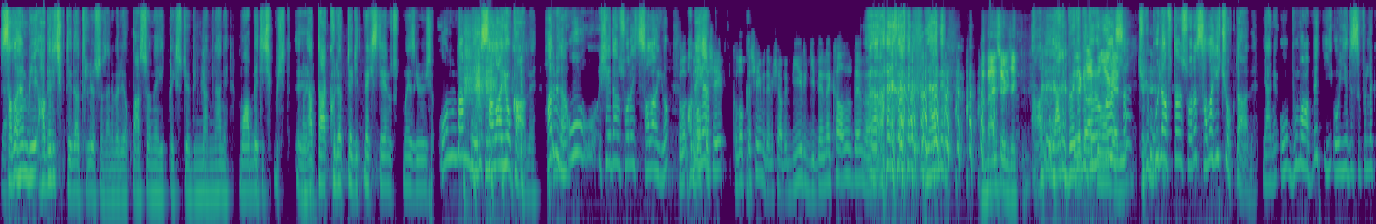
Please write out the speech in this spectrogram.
Salah'ın bir haberi çıktıydı hatırlıyorsunuz hani böyle yok Barcelona'ya gitmek istiyor bilmem ne hani muhabbeti çıkmıştı. E, hatta kulüpte gitmek isteyeni tutmayız gibi bir şey. Ondan beri Salah yok abi. Harbiden o şeyden sonra hiç Salah yok. Klo- Klopp eğer... şey Klopp da şey mi demiş abi? Bir gidene kal deme. yani ben söyleyecektim. Abi yani böyle bir durum varsa çünkü bu laftan sonra Salah hiç yoktu abi. Yani o bu muhabbet o 7-0'lık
